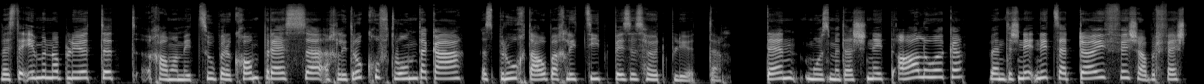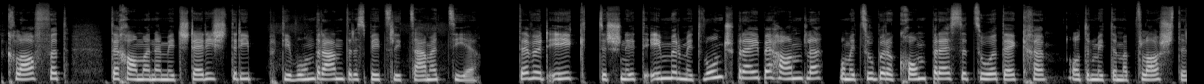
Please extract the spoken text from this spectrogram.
Wenn es dann immer noch blüht, kann man mit sauberen Kompressen ein bisschen Druck auf die Wunde geben. Es braucht auch ein bisschen Zeit, bis es hört blüten. Dann muss man den Schnitt anschauen. Wenn der Schnitt nicht sehr tief ist, aber fest klafft, dann kann man mit Steristrip die Wundränder ein bisschen zusammenziehen. Dann würde ich den Schnitt immer mit Wundspray behandeln und mit sauberen Kompressen zudecken oder mit einem Pflaster,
